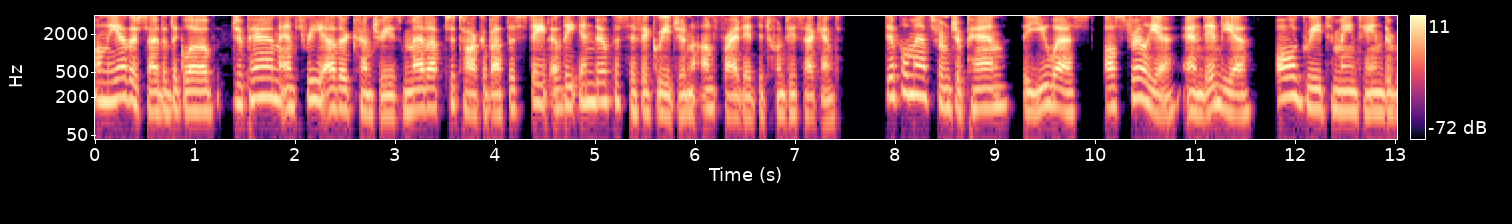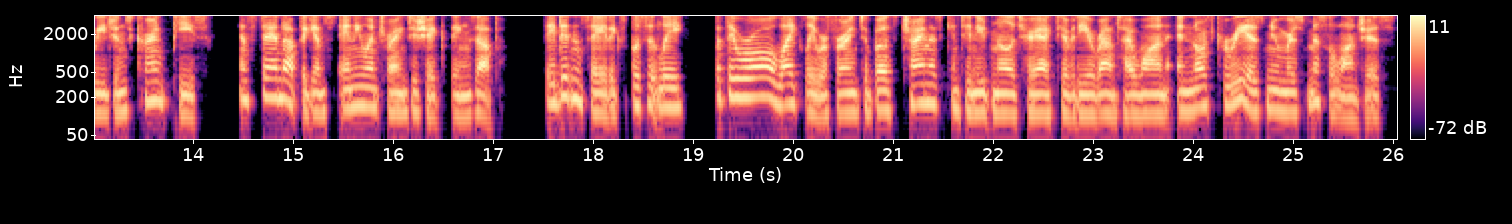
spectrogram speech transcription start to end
On the other side of the globe, Japan and three other countries met up to talk about the state of the Indo Pacific region on Friday, the 22nd. Diplomats from Japan, the US, Australia, and India all agreed to maintain the region's current peace and stand up against anyone trying to shake things up. They didn't say it explicitly, but they were all likely referring to both China's continued military activity around Taiwan and North Korea's numerous missile launches.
